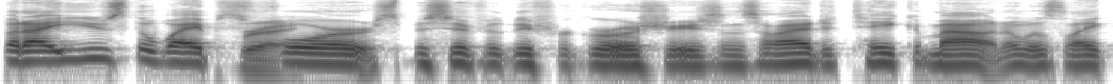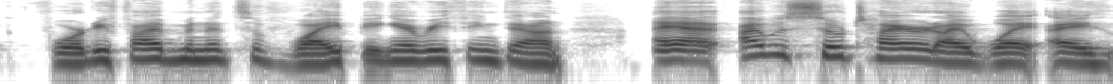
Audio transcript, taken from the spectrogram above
but I use the wipes Right. for specifically for groceries, and so I had to take them out, and it was like forty five minutes of wiping everything down. I I was so tired. I wi- I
